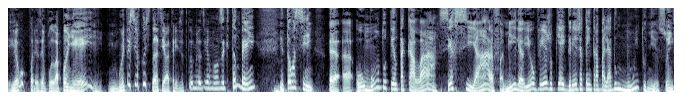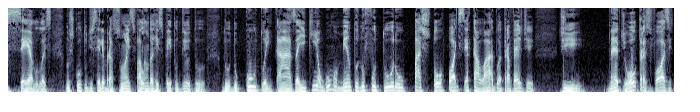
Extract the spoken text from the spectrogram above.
Eu, por exemplo, eu apanhei em muitas circunstâncias, eu acredito que os meus irmãos aqui também. Uhum. Então, assim, é, é, o mundo tenta calar, cercear a família, e eu vejo que a igreja tem trabalhado muito nisso, em células, nos cultos de celebrações, falando a respeito de, do, do, do culto em casa, e que em algum momento no futuro o pastor pode ser calado através de, de, né, de outras vozes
